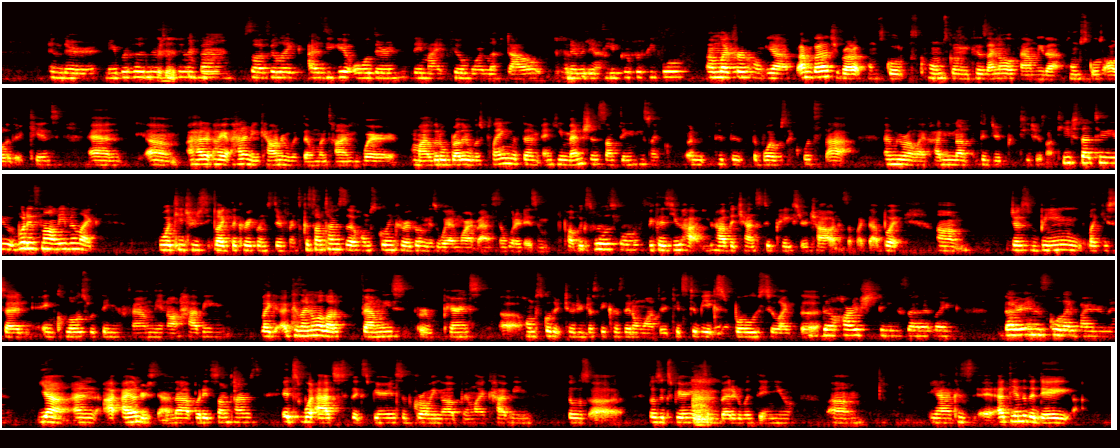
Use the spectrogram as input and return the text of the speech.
in their neighborhood or Mhm. something like that Mhm. so i feel like as you get older they might feel more left out whenever they see a group of people Um, like for home, yeah, I'm glad that you brought up homeschool homeschooling because I know a family that homeschools all of their kids, and um, I had a, I had an encounter with them one time where my little brother was playing with them and he mentioned something and he's like, and the, the, the boy was like, "What's that?" And we were like, "How do you not? Did your teachers not teach that to you?" But it's not even like what teachers like the curriculum's difference because sometimes the homeschooling curriculum is way more advanced than what it is in public schools schools because you have you have the chance to pace your child and stuff like that. But um, just being like you said enclosed within your family and not having like because I know a lot of families or parents uh, homeschool their children just because they don't want their kids to be exposed to like the the harsh things that are like that are in a school environment. Yeah and I, I understand that but it's sometimes it's what adds to the experience of growing up and like having those uh those experiences embedded within you. Um yeah because at the end of the day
